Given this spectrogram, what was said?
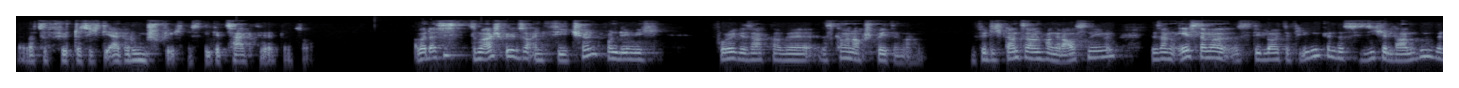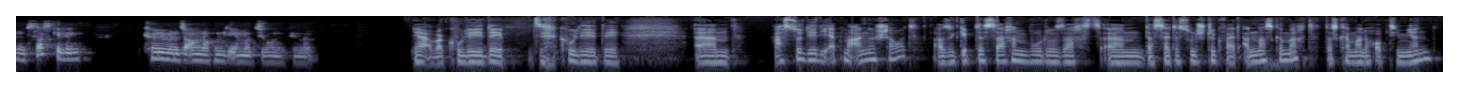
dazu führt, dass sich die einfach rumspricht, dass die gezeigt wird und so. Aber das ist zum Beispiel so ein Feature, von dem ich vorher gesagt habe, das kann man auch später machen. Das würde ich ganz am Anfang rausnehmen. Wir sagen erst einmal, dass die Leute fliegen können, dass sie sicher landen. Wenn uns das gelingt, können wir uns auch noch um die Emotionen kümmern. Ja, aber coole Idee. Sehr coole Idee. Ähm, hast du dir die App mal angeschaut? Also gibt es Sachen, wo du sagst, ähm, das hättest du ein Stück weit anders gemacht? Das kann man noch optimieren?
